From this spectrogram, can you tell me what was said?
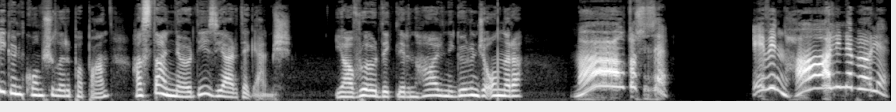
Bir gün komşuları papağan hasta anne ördeği ziyarete gelmiş. Yavru ördeklerin halini görünce onlara Ne oldu size? Evin hali ne böyle?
